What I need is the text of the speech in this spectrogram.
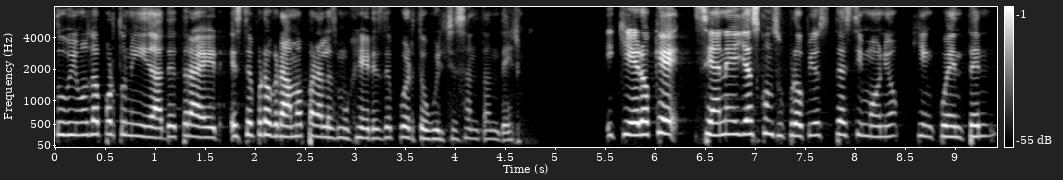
tuvimos la oportunidad de traer este programa para las mujeres de Puerto Wilches, Santander. Y quiero que sean ellas con su propio testimonio quien cuenten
